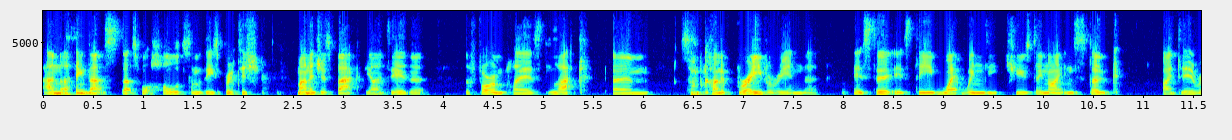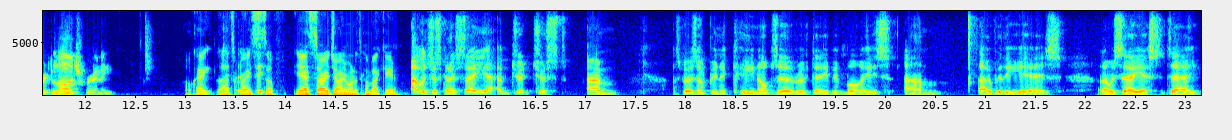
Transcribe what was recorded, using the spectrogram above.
and I think that's that's what holds some of these British managers back. The idea that the foreign players lack um, some kind of bravery in the it's the it's the wet, windy Tuesday night in Stoke idea writ large, really. Okay, that's great stuff. Yeah, sorry, John, you wanted to come back in? I was just going to say, yeah, ju- just um, I suppose I've been a keen observer of David Moyes um, over the years, and I was there yesterday,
